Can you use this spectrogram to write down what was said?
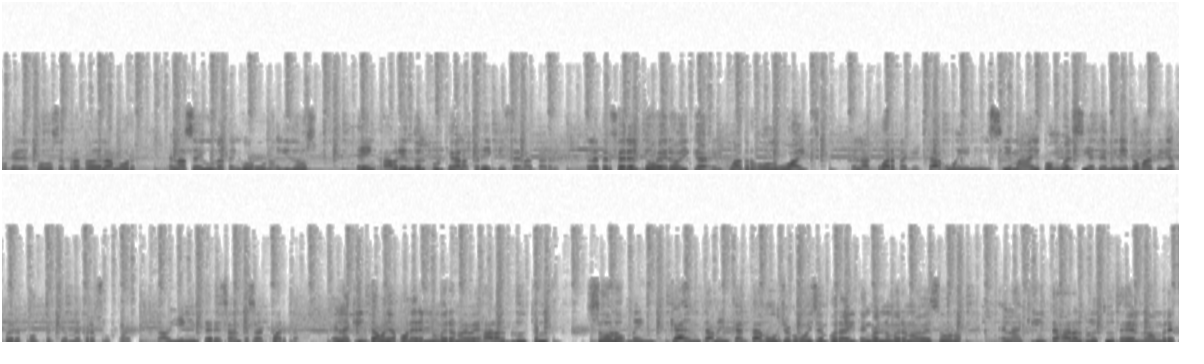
porque de todo se trata del amor. En la segunda tengo uno y dos en Abriendo el Pool, que es a las 3 y 15 de la tarde. En la tercera, el 2 Heroica, el 4 All White. En la cuarta, que está buenísima, ahí pongo el 7 Minito Matías, pero es por cuestión de presupuesto. Está bien interesante esa cuarta. En la quinta voy a poner el número 9 Harald Bluetooth. Solo me encanta, me encanta mucho, como dicen por ahí. Tengo el número 9 solo. En la quinta, Harald Bluetooth es el nombre.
